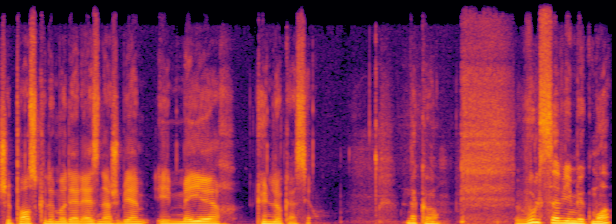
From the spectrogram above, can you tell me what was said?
je pense que le modèle SNHBM est meilleur qu'une location. D'accord. Vous le saviez mieux que moi,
